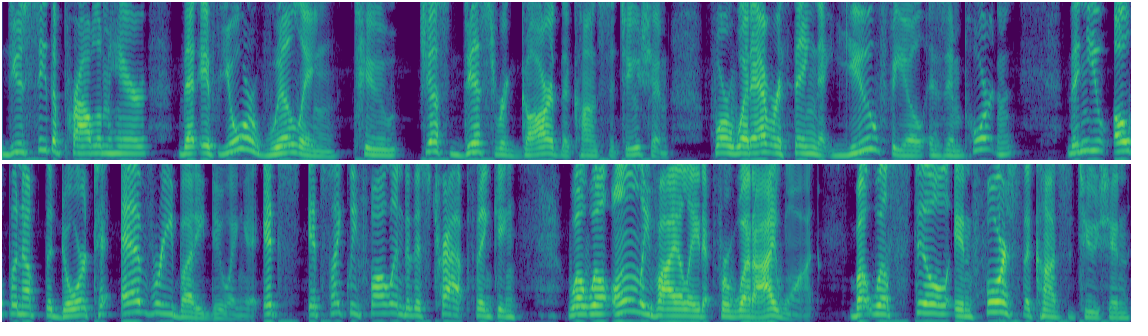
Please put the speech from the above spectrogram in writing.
Do you see the problem here? That if you're willing to just disregard the Constitution for whatever thing that you feel is important, then you open up the door to everybody doing it. It's, it's like we fall into this trap thinking, well, we'll only violate it for what I want, but we'll still enforce the Constitution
